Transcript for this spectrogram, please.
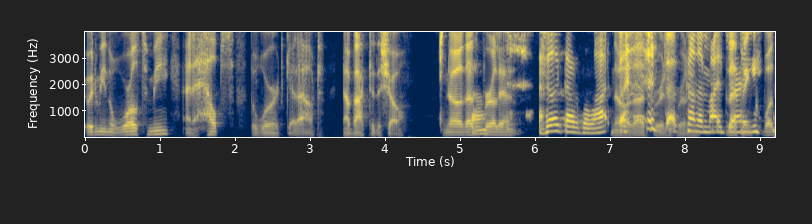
It would mean the world to me and it helps the word get out. Now back to the show. No, that's so, brilliant. I feel like that was a lot. No, that's really that's kind of my journey. I think what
